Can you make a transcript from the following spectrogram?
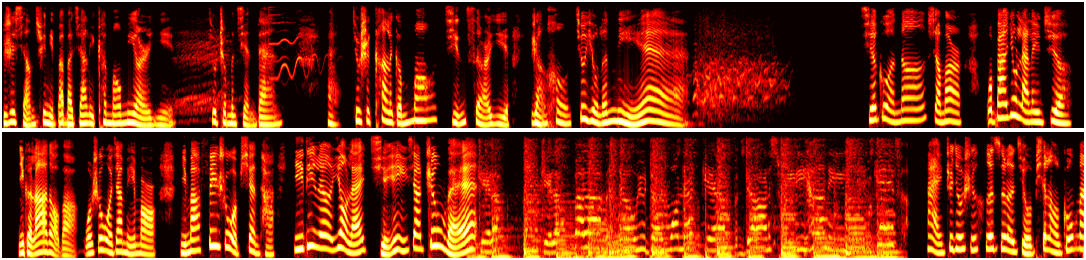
只是想去你爸爸家里看猫咪而已，就这么简单，哎，就是看了个猫，仅此而已，然后就有了你。结果呢，小妹儿，我爸又来了一句。你可拉倒吧！我说我家没猫，你妈非说我骗她，一定要要来检验一下真伪。哎，这就是喝醉了酒骗老公吗？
